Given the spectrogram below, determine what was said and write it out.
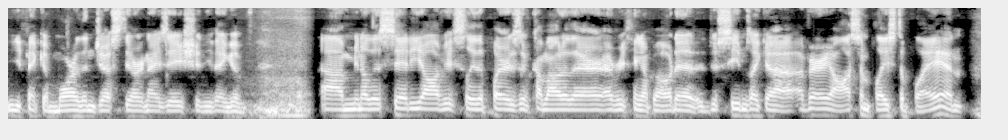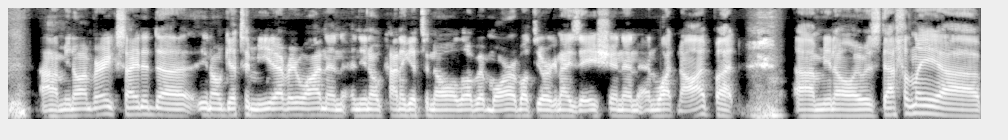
you think of more than just the organization. You think of um, you know the city. Obviously, the players have come out of there. Everything about it. It just seems like a, a very awesome place to play, and um, you know I'm very excited to you know get to meet everyone and, and you know kind of get to know a little bit more about the organization and and whatnot. But um, you know it was definitely uh,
